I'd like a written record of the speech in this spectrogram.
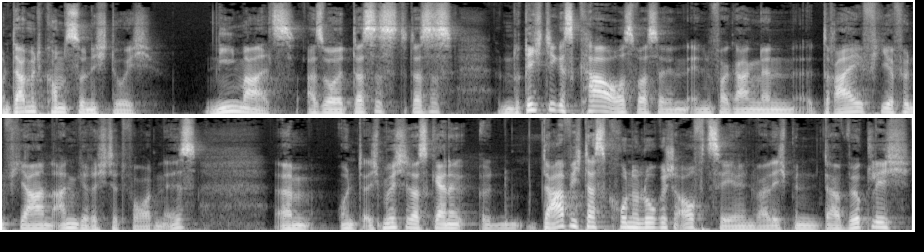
Und damit kommst du nicht durch. Niemals. Also das ist, das ist ein richtiges Chaos, was in, in den vergangenen drei, vier, fünf Jahren angerichtet worden ist. Ähm, und ich möchte das gerne, darf ich das chronologisch aufzählen, weil ich bin da wirklich,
